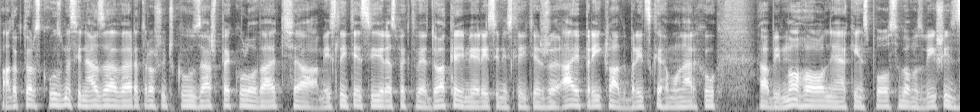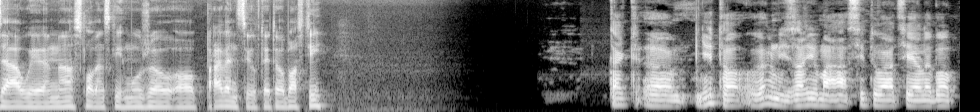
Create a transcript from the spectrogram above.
Pán doktor, skúsme si na záver trošičku zašpekulovať a myslíte si, respektíve do akej miery si myslíte, že aj príklad britského monarchu by mohol nejakým spôsobom zvýšiť záujem slovenských mužov o prevenciu v tejto oblasti? Tak eh, je to veľmi zaujímavá situácia, lebo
